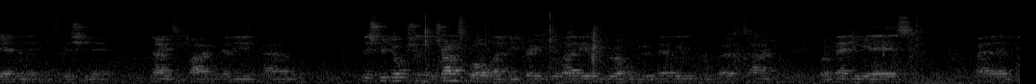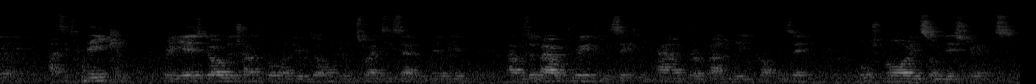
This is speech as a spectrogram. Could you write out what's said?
year than it is this year, 95 million pound. This reduction in the transport levy brings the levy under 100 million for the first time for many years. Um, at its peak, three years ago, the transport levy was 127 million. That was about 360 pound for a Band D property, much more in some districts.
